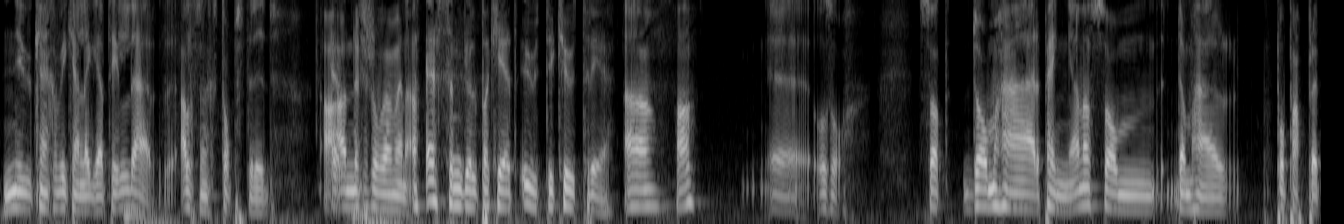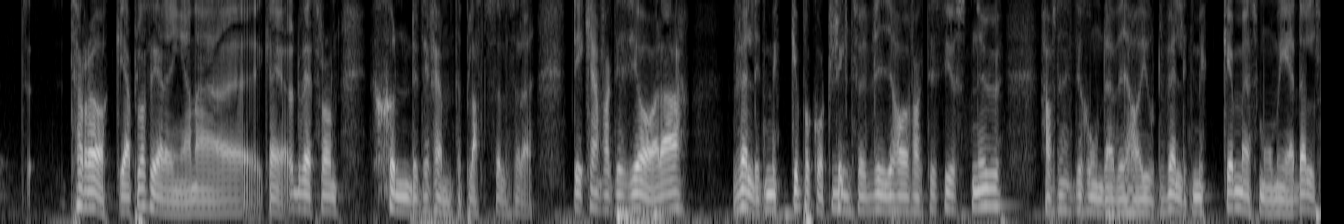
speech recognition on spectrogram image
Nu kanske vi kan lägga till det här, allsvensk toppstrid. Ja, Ja. ni förstår vad jag menar. SM-guldpaket ut i Q3. Ja, Ja. eh, och så. Så att de här pengarna som de här på pappret trökiga placeringarna eh, kan göra, du vet från sjunde till femte plats eller sådär. Det kan faktiskt göra väldigt mycket på kort sikt Mm. för vi har faktiskt just nu haft en situation där vi har gjort väldigt mycket med små medel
